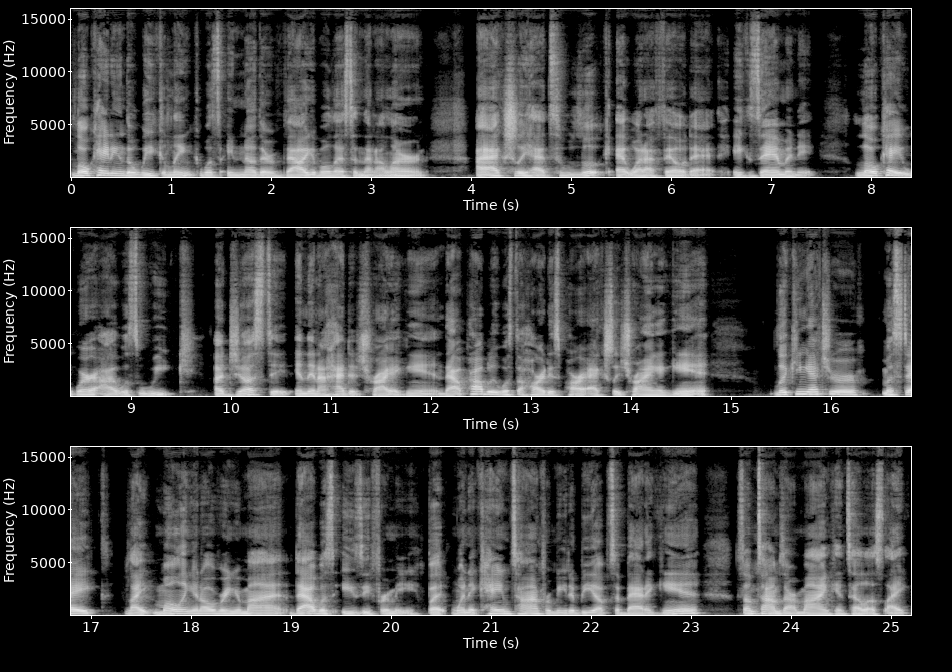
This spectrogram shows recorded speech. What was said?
Locating the weak link was another valuable lesson that I learned. I actually had to look at what I failed at, examine it, locate where I was weak, adjust it, and then I had to try again. That probably was the hardest part, actually trying again. Looking at your mistake, like mulling it over in your mind, that was easy for me. But when it came time for me to be up to bat again, sometimes our mind can tell us, like,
